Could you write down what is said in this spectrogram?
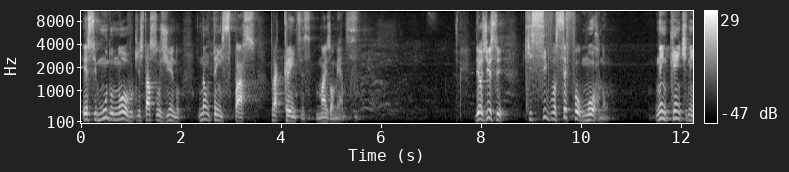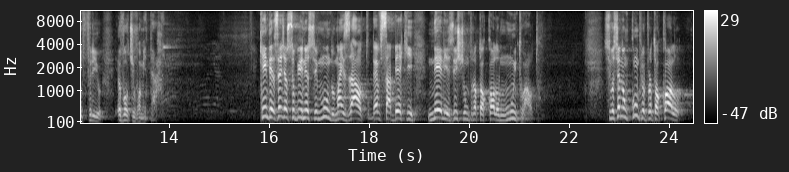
Esse mundo novo que está surgindo não tem espaço para crentes mais ou menos. Deus disse que se você for morno, nem quente nem frio, eu vou te vomitar. Quem deseja subir nesse mundo mais alto deve saber que nele existe um protocolo muito alto. Se você não cumpre o protocolo,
